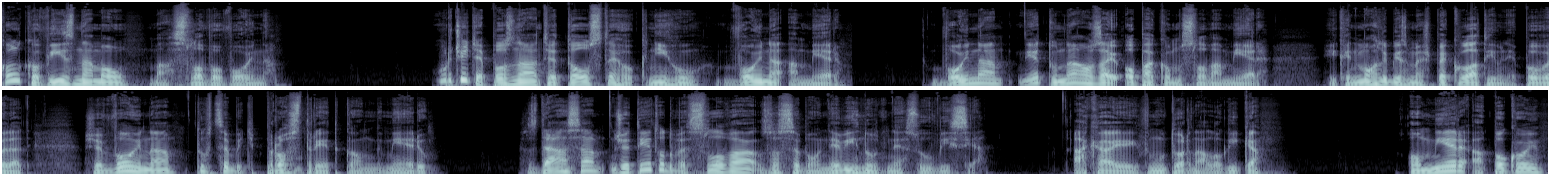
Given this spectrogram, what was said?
Koľko významov má slovo vojna? Určite poznáte Tolstého knihu Vojna a mier. Vojna je tu naozaj opakom slova mier, i keď mohli by sme špekulatívne povedať, že vojna tu chce byť prostriedkom k mieru. Zdá sa, že tieto dve slova so sebou nevyhnutne súvisia. Aká je ich vnútorná logika? O mier a pokoj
